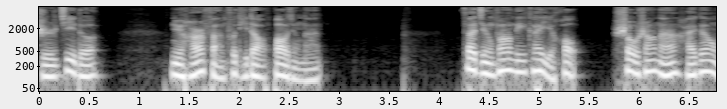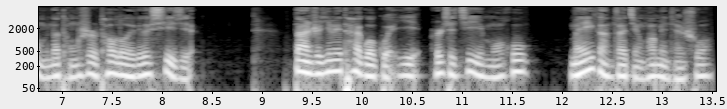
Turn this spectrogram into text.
只记得女孩反复提到报警男。在警方离开以后，受伤男还跟我们的同事透露了一个细节，但是因为太过诡异，而且记忆模糊。没敢在警方面前说。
